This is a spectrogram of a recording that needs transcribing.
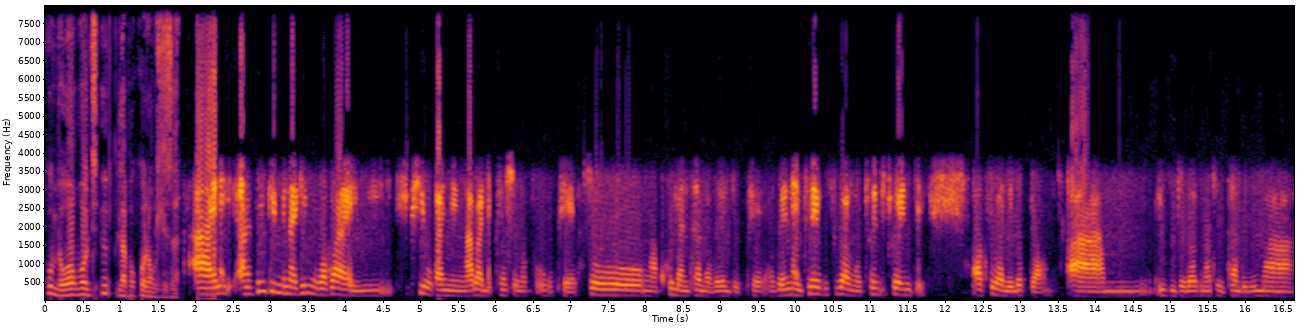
kumbe wakubona ukuthi "Mm, lapho khona ukudlisana hayi i think mina kimi kwaba yiphiwo kanye ngaba le-passion of ukupheka. So ngakhula ngithanda vele nje ukupheka. Then ngithe kusuka ngo-twenty twenty akusuka le-lockdown um izinto zazingathi zithanda ukuma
